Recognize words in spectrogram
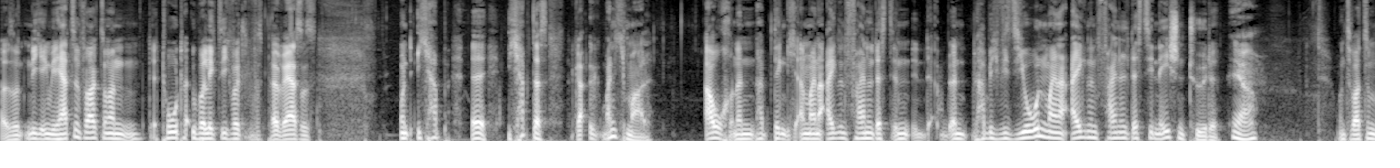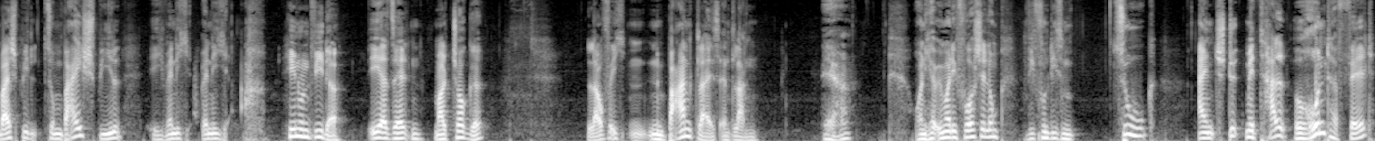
Also nicht irgendwie Herzinfarkt, sondern der Tod überlegt sich was, was Perverses. Und ich habe, äh, ich habe das manchmal auch. Und dann denke ich an meine eigenen Final Destination, dann habe ich Visionen meiner eigenen Final Destination Töde. Ja. Und zwar zum Beispiel, zum Beispiel, ich, wenn ich, wenn ich ach, hin und wieder, eher selten, mal jogge, laufe ich einem Bahngleis entlang. Ja. Und ich habe immer die Vorstellung, wie von diesem Zug ein Stück Metall runterfällt,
